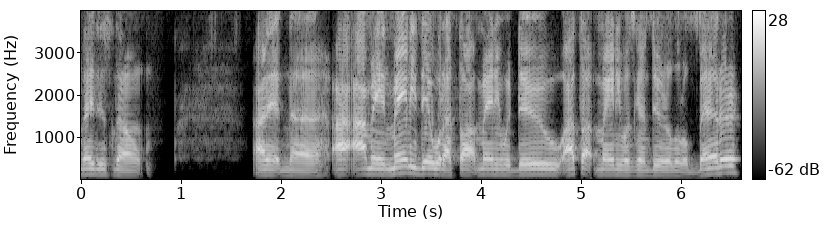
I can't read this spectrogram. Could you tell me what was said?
they just don't I didn't uh I, I mean Manny did what I thought Manny would do. I thought Manny was gonna do it a little better.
